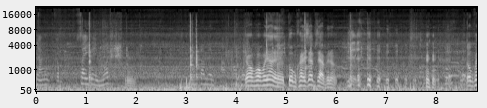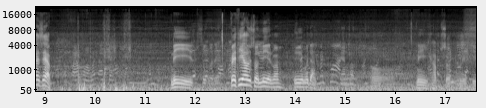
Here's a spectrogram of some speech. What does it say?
หยังกับใส่ได้หมดอืมตำเป็นผักเอาเจ้าพ่อพญานี่ต้มไข่แซ่บๆพี่น้อง ต้มไข่แซ่บเอาฟ้าหมอมากินกันมันนี่สุกเลยไปเที่ยวสวนนี่เห็นป่ะนี่ป่ะจันมันพ่อนี่มันอ๋อนี่ครับสวนทะเลที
